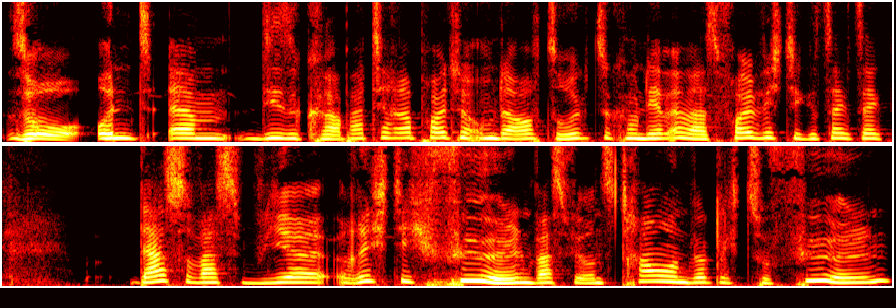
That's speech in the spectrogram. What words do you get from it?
So, und ähm, diese Körpertherapeutin, um darauf zurückzukommen, die hat mir was voll Wichtiges gesagt, sagt, das, was wir richtig fühlen, was wir uns trauen, wirklich zu fühlen,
